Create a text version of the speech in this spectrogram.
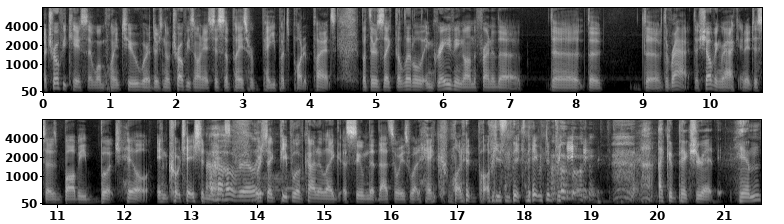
a trophy case at one point too, where there's no trophies on it. It's just a place where Peggy puts potted plants. But there's like the little engraving on the front of the the the the the rack, the shelving rack, and it just says Bobby Butch Hill in quotation marks. Oh, really? Which like people have kind of like assumed that that's always what Hank wanted Bobby's nickname to be. I could picture it. Him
